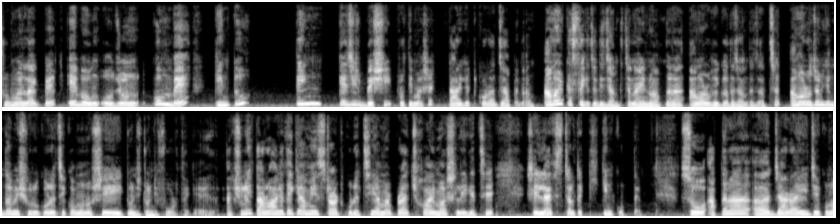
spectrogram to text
সময় লাগবে এবং ওজন কমবে, কিন্তু তিন কেজির বেশি প্রতি মাসে টার্গেট করা যাবে না। আমার কাছ থেকে যদি জানতে চান আইনো আপনারা আমার অভিজ্ঞতা জানতে চাচ্ছেন। আমার ওজন কিন্তু আমি শুরু করেছি কমানো সেই টোয়েন্টি টোয়েন্টি ফোর থেকে। অ্যাকচুয়ালি তারও আগে থেকে আমি স্টার্ট করেছি, আমার প্রায় ছয় মাস লেগেছে সেই লাইফস্টাইলটা কিক ইন করতে। সো আপনারা যারাই যে কোনো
